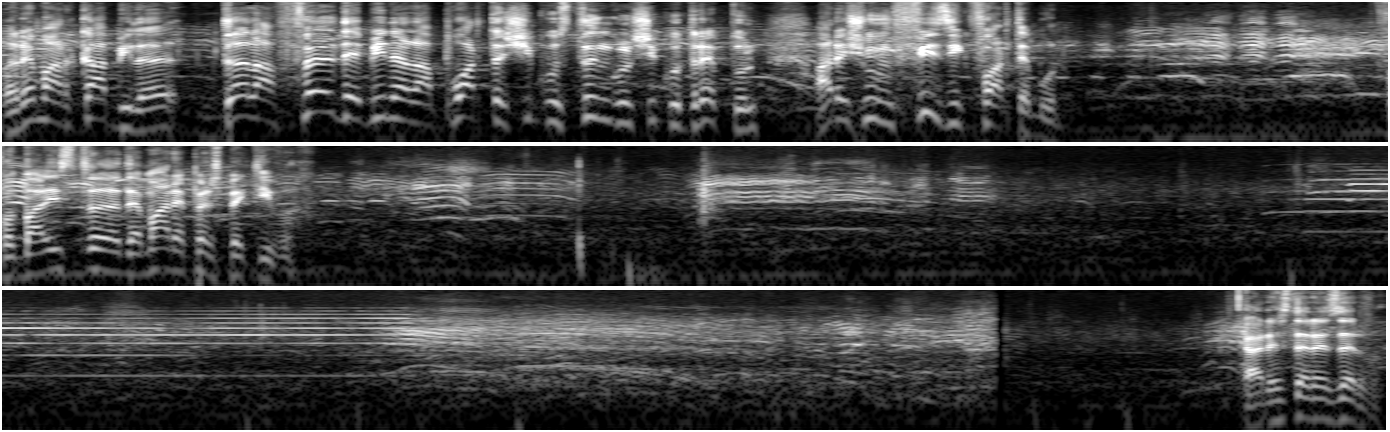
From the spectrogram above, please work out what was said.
remarcabilă, dă la fel de bine la poartă și cu stângul și cu dreptul, are și un fizic foarte bun. Fotbalist de mare perspectivă. Care este rezervă.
